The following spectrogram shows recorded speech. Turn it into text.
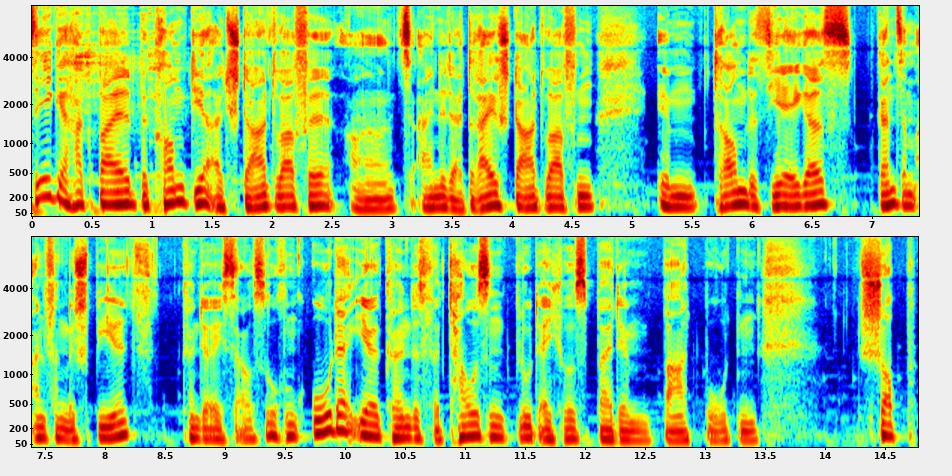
Sägehackbeil bekommt ihr als Startwaffe, als eine der drei Startwaffen im Traum des Jägers ganz am Anfang des Spiels könnt ihr euch es aussuchen. Oder ihr könnt es für 1000 Blutechos bei dem Bartboten Shop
